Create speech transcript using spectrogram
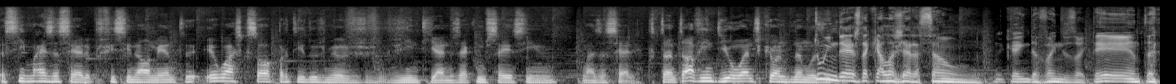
assim mais a sério, profissionalmente, eu acho que só a partir dos meus 20 anos é que comecei assim mais a sério. Portanto, há 21 anos que eu ando na música. Tu ainda és daquela geração que ainda vem dos 80.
